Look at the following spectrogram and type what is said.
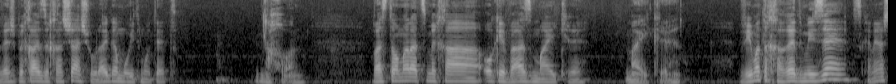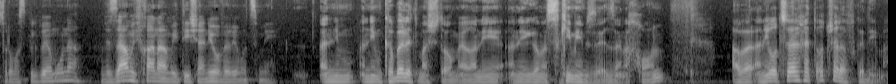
ויש בך איזה חשש שאולי גם הוא יתמוטט. נכון. ואז אתה אומר לעצמך, אוקיי, ואז מה יקרה? מה יקרה? ואם אתה חרד מזה, אז כנראה שאתה לא מספיק באמונה. וזה המבחן האמיתי שאני עובר עם עצמי. אני, אני מקבל את מה שאתה אומר, אני, אני גם מסכים עם זה, זה נכון, אבל אני רוצה ללכת עוד שלב קדימה.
